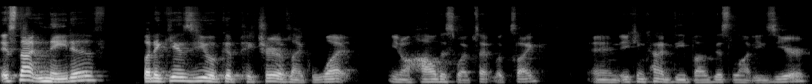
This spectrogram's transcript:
It's not native, but it gives you a good picture of like what, you know, how this website looks like and you can kind of debug this a lot easier.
